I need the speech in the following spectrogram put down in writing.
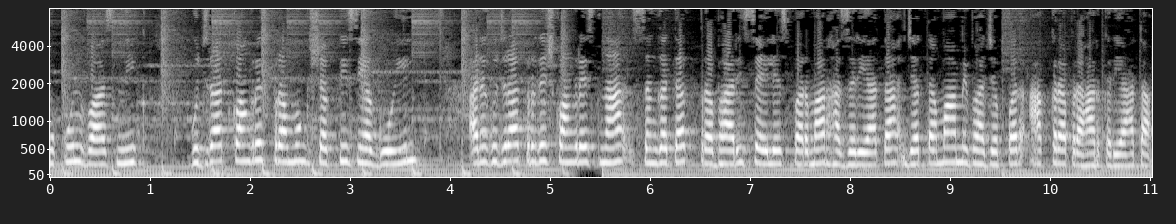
મુકુલ વાસનિક ગુજરાત કોંગ્રેસ પ્રમુખ શક્તિસિંહ ગોહિલ અને ગુજરાત પ્રદેશ કોંગ્રેસના સંગઠક પ્રભારી શૈલેષ પરમાર હાજર હતા જ્યાં તમામે ભાજપ પર આકરા પ્રહાર કર્યા હતા.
